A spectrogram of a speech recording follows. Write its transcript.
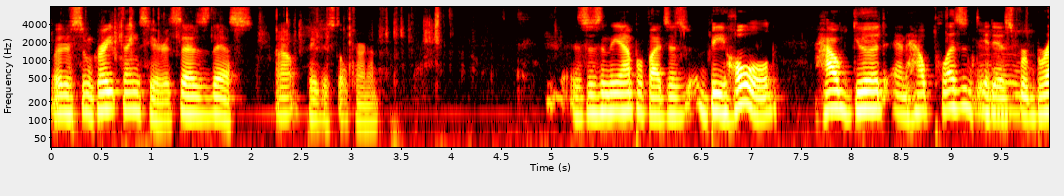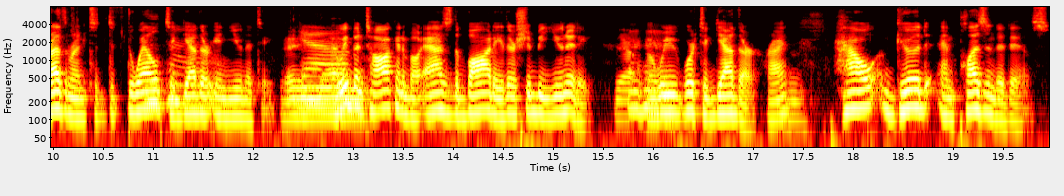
But there's some great things here. It says this. Oh, page is still turning. This is in the Amplified. It says, Behold, how good and how pleasant it is for mm. brethren to d- dwell mm-hmm. together in unity. Yeah. We've been talking about as the body, there should be unity. Yeah. Mm-hmm. And we, we're together, right? Mhm. How good and pleasant it is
